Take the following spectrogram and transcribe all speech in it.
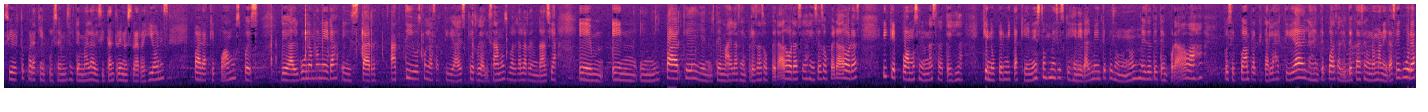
¿cierto? Para que impulsemos el tema de la visita entre nuestras regiones, para que podamos, pues, de alguna manera estar activos con las actividades que realizamos, valga la redundancia, em, en, el parque y en el tema de las empresas operadoras y agencias operadoras y que podamos tener una estrategia que no permita que en estos meses que generalmente pues son unos meses de temporada baja, pues se puedan practicar las actividades, la gente pueda salir de casa de una manera segura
